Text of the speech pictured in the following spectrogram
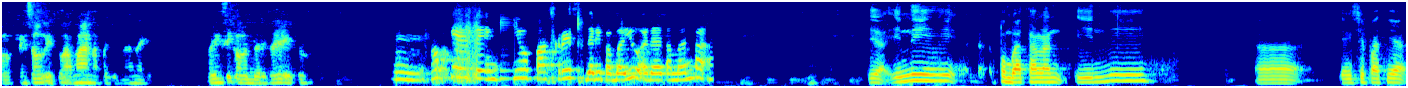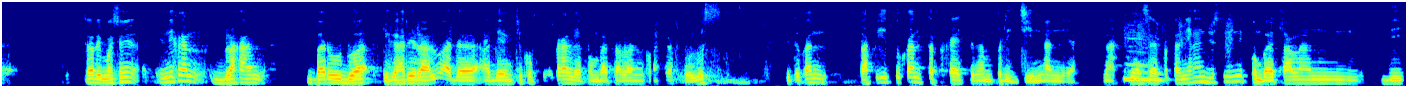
kalau cancel itu aman apa gimana gitu. Paling sih kalau dari saya itu. Hmm, Oke, okay, thank you Pak Kris. Dari Pak Bayu ada tambahan Pak? Ya, ini pembatalan ini uh, yang sifatnya sorry maksudnya ini kan belakang baru dua tiga hari lalu ada ada yang cukup viral ya pembatalan konser tulus itu kan tapi itu kan terkait dengan perizinan ya. Nah, hmm. yang saya hmm. pertanyakan justru ini pembatalan di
